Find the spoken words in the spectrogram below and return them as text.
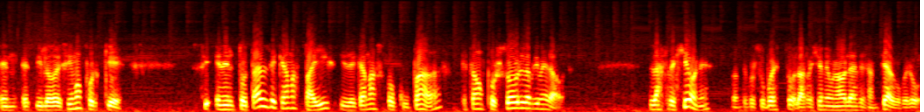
Eh, y lo decimos porque si en el total de camas país y de camas ocupadas, estamos por sobre la primera hora. Las regiones, donde por supuesto las regiones una ola es de Santiago, pero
